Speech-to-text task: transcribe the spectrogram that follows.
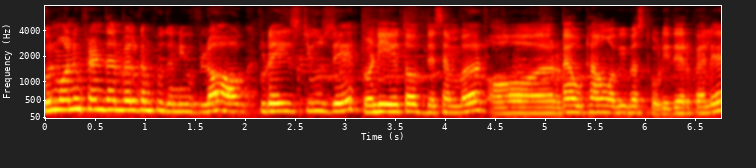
Good morning friends and welcome to the new vlog today is Tuesday 28th of December और मैं उठा हूँ अभी बस थोड़ी देर पहले।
